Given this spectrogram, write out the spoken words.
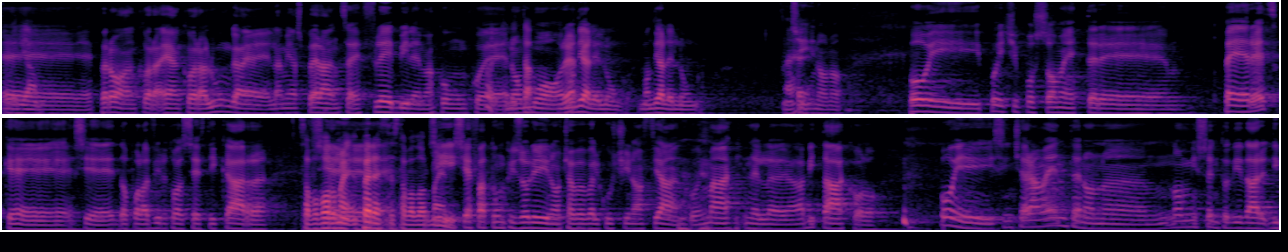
eh, però ancora- è ancora lunga e la mia speranza è flebile ma comunque Per non carità, muore Il mondiale è lungo. Il mondiale è lungo. Eh, sì, no, no. Poi, poi ci posso mettere Perez che si è, dopo la virtual safety car Stava dorme- Perez stava dormendo. Sì, si è fatto un pisolino, aveva il cuscino a fianco in mac- nell'abitacolo. Poi sinceramente non, non mi sento di dare, di,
